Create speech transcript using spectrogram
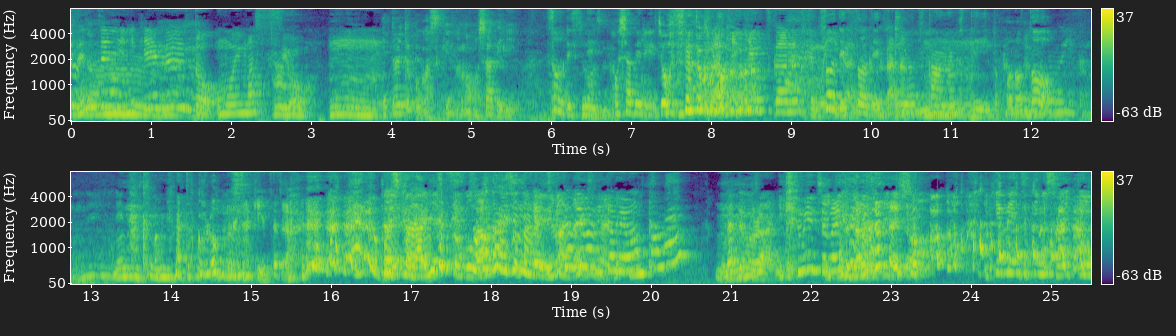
30全代然いけると思いますよ。うん。えどういうとこが好きなの？おしゃべりそうですねおしゃべり上手なところ。気を使わなくてもいいそうです、そうです。だ気を使わなくていいところとと、いいかもね。連絡まめなところ。さっき言ったじゃん。そこしかないみたいな。そこ大事なんです見た目は見た目は？見た目だってほら、イケメンじゃないとダメだったでしょ。イケメン好きに最近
